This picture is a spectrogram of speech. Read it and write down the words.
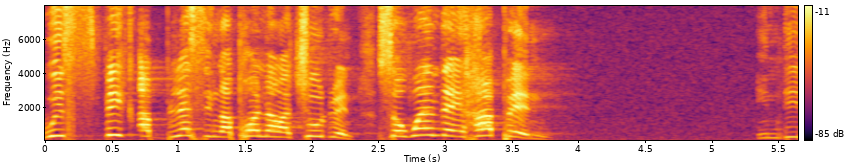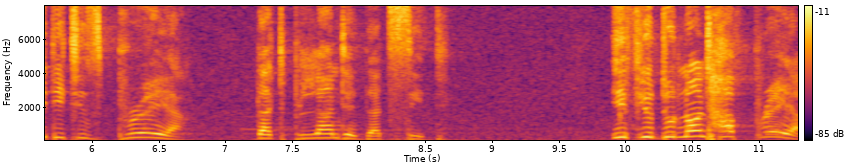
We speak a blessing upon our children. So when they happen, indeed it is prayer that planted that seed. If you do not have prayer,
